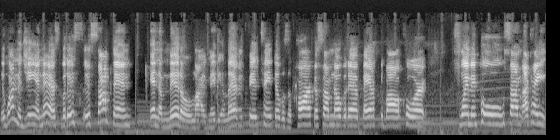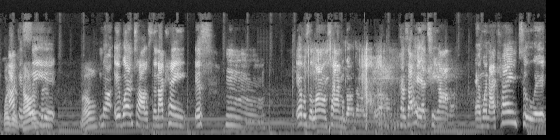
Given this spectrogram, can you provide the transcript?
It wasn't a GNS, but it's it's something in the middle, like maybe 11th, 15th. There was a park or something over there, basketball court, swimming pool, something. I can't. Was I it can Tolleston? see it. No? No, it wasn't Tolleston. I can't. It's hmm. It was a long time ago though, because I had Tiana, and when I came to it,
